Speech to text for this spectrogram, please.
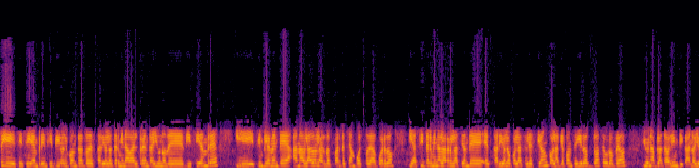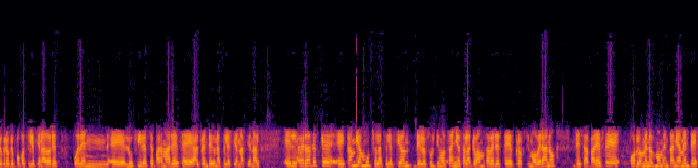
Sí, sí, sí. En principio el contrato de Escariolo terminaba el 31 de diciembre y simplemente han hablado, las dos partes se han puesto de acuerdo y así termina la relación de Escariolo con la selección con la que ha conseguido dos europeos y una plata olímpica, ¿no? Yo creo que pocos seleccionadores pueden eh, lucir ese palmarés eh, al frente de una selección nacional. Eh, la verdad es que cambia mucho la selección de los últimos años a la que vamos a ver este próximo verano. Desaparece, por lo menos momentáneamente,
